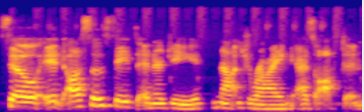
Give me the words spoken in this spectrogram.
So it also saves energy not drying as often.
